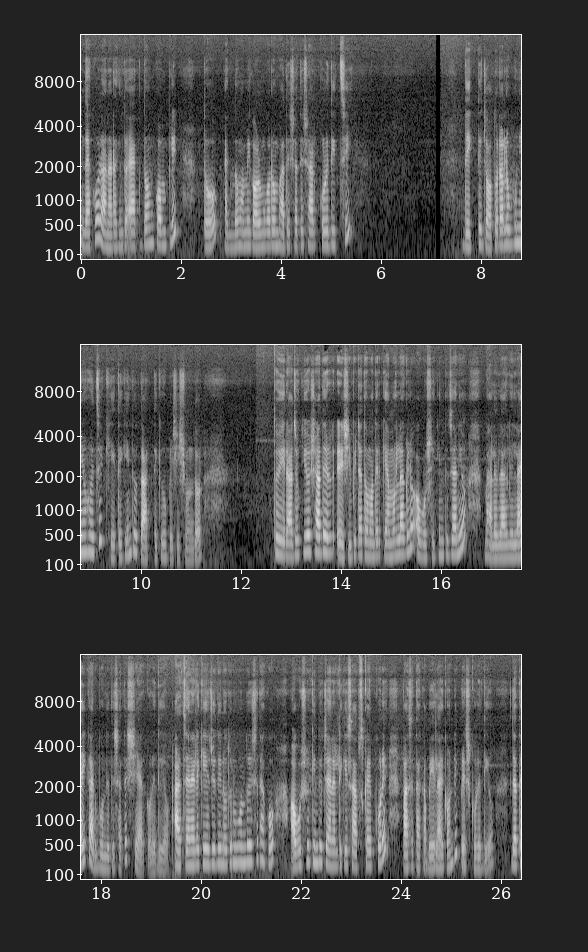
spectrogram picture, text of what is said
দেখো রান্নাটা কিন্তু একদম কমপ্লিট তো একদম আমি গরম গরম ভাতের সাথে সার্ভ করে দিচ্ছি। দেখতে যতটা লোভনীয় হয়েছে, খেতে কিন্তু তার থেকেও বেশি সুন্দর। তো এই রাজকীয় স্বাদের রেসিপিটা তোমাদের কেমন লাগল অবশ্যই কিন্তু জানিও। ভালো লাগলে লাইক আর বন্ধুদের সাথে শেয়ার করে দিও। আর চ্যানেলে কেউ যদি নতুন বন্ধু এসে থাকো, অবশ্যই কিন্তু চ্যানেলটিকে সাবস্ক্রাইব করে পাশে থাকা বেল আইকনটি প্রেস করে দিও। যাতে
